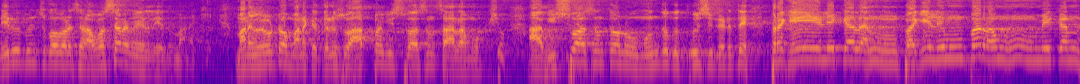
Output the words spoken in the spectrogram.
నిరూపించుకోవాల్సిన అవసరమే లేదు మనకి. మనం ఏమిటో మనకు తెలుసు ఆత్మవిశ్వాసం చాలా ముఖ్యం. ఆ విశ్వాసంతో నువ్వు ముందుకు దూసికెడితే ప్రకేళికలన్ పగిలింపరమ్మికన్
